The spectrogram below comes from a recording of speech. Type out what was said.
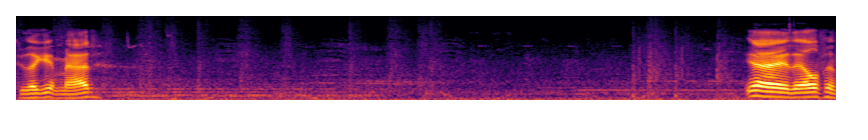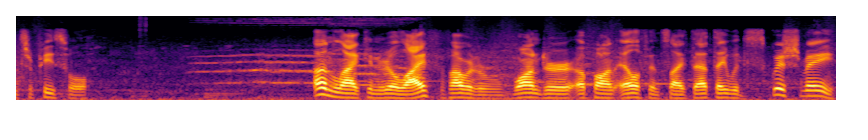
Do they get mad? Yay, the elephants are peaceful. Unlike in real life, if I were to wander upon elephants like that, they would squish me.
